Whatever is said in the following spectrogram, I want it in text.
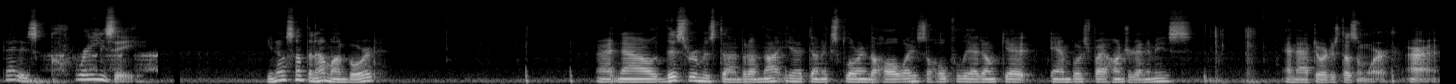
That is crazy. You know something? I'm on board. Alright, now this room is done, but I'm not yet done exploring the hallway, so hopefully I don't get ambushed by 100 enemies. And that door just doesn't work. Alright.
